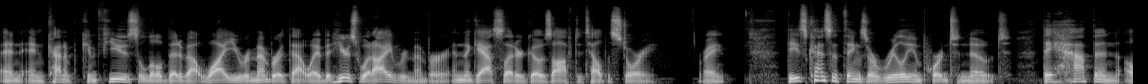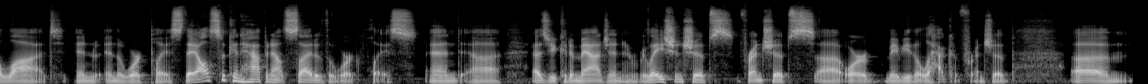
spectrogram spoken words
and and kind of confused a little bit about why you remember it that way. But here's what I remember, and the gaslighter goes off to tell the story. Right? These kinds of things are really important to note. They happen a lot in in the workplace. They also can happen outside of the workplace, and uh, as you could imagine, in relationships, friendships, uh, or maybe the lack of friendship. Um,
